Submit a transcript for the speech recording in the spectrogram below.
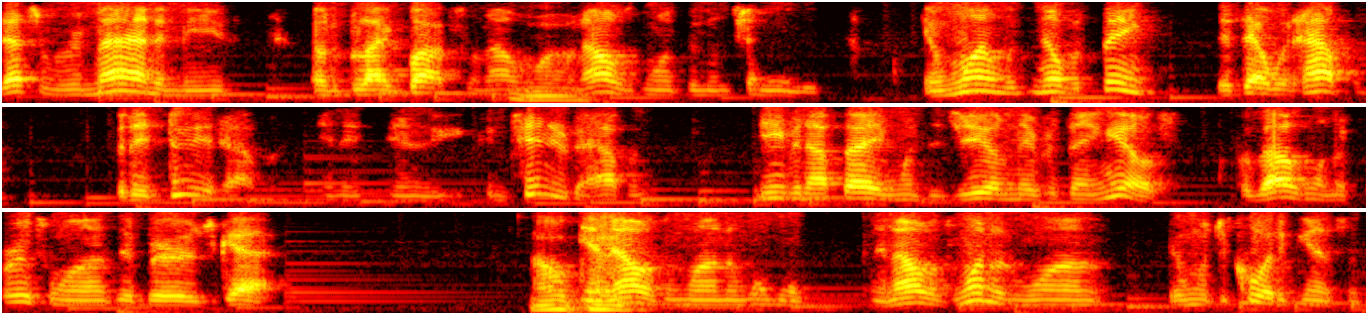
that's what reminded me of the black box when I was wow. when I was going through them changes. And one would never think that that would happen but it did happen, and it, and it continued to happen even after I went to jail and everything else. Because I was one of the first ones that Burge got. Okay. And I was the one, that, and I was one of the ones that went to court against him.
